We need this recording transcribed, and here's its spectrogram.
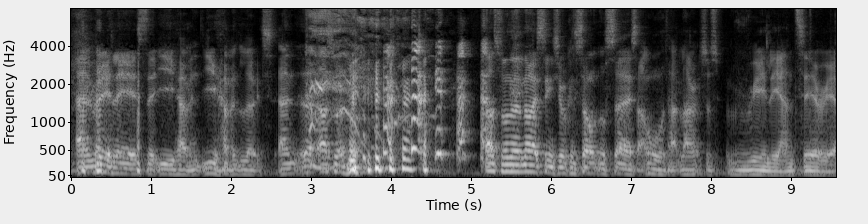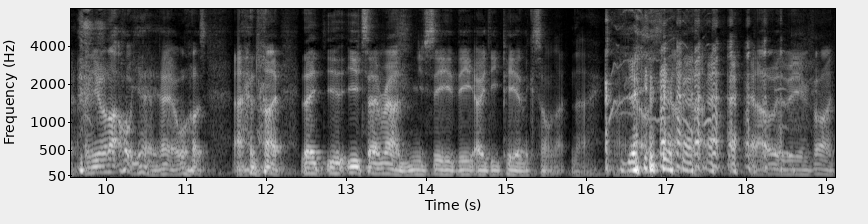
and really it's that you haven't you haven't looked, and that's what that's one of the nice things your consultant will say. It's like, oh, that larynx was really anterior, and you're like, oh yeah, yeah, it was. And they, you, you turn around and you see the ODP and the consultant like, no, no, was- that, that would have been fine.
